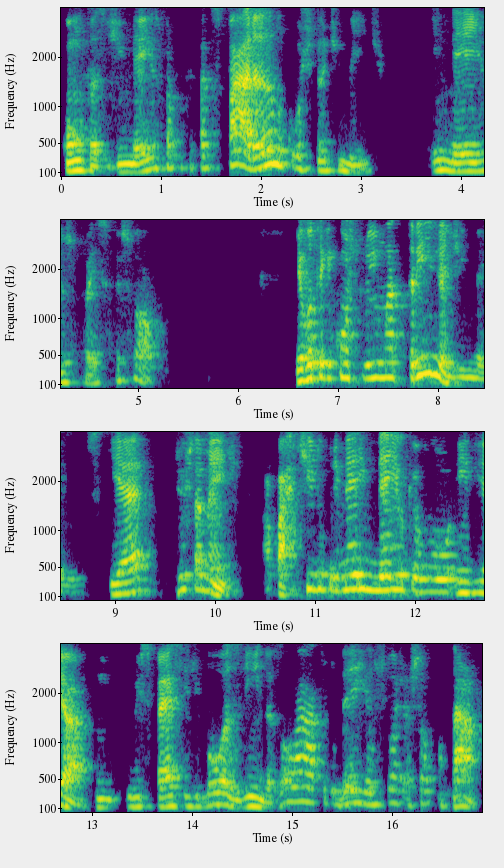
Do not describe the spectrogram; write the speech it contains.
contas de e-mails para poder estar disparando constantemente e-mails para esse pessoal. Eu vou ter que construir uma trilha de e-mails, que é justamente a partir do primeiro e-mail que eu vou enviar, uma espécie de boas-vindas. Olá, tudo bem? Eu sou a gestão contábil.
